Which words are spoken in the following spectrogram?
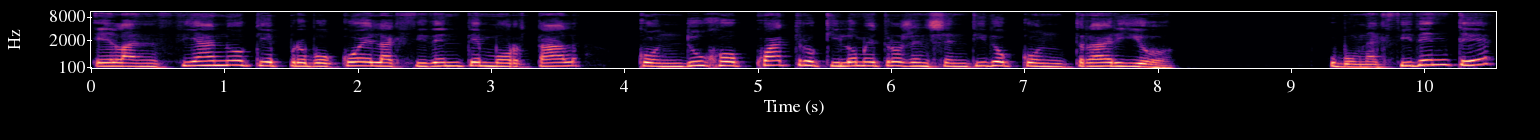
El anciano que provocó el accidente mortal condujo cuatro kilómetros en sentido contrario hubo un accidente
